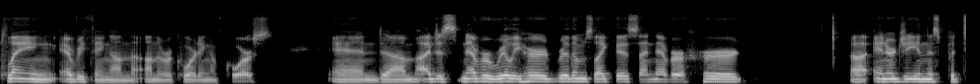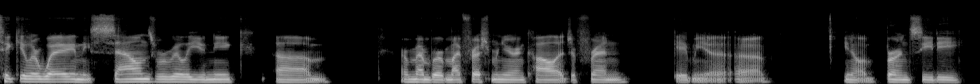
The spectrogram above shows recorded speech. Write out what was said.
playing everything on the on the recording, of course. And um, I just never really heard rhythms like this. I never heard uh, energy in this particular way, and these sounds were really unique. Um, I remember my freshman year in college, a friend gave me a, a you know a burned CD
